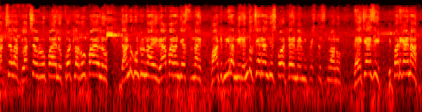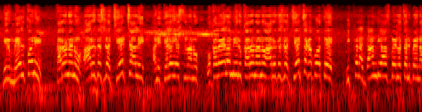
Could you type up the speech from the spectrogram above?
లక్షల లక్షల రూపాయలు కోట్ల రూపాయలు దండుకుంటున్నాయి వ్యాపారం చేస్తున్నాయి. వాటి మీద మీరు ఎందుకు చర్యలు తీసుకోవట్లేదు? మేము ప్రశ్నిస్తున్నాను. దయచేసి ఇప్పటికైనా మీరు మేల్కొని కరోనాను ఆరోగ్యశ్రీలో చేర్చాలి అని తెలియజేస్తున్నాను. ఒకవేళ మీరు కరోనాను ఆరోగ్యశ్రీలో చేర్చకపోతే ఇక్కడ గాంధీ హాస్పిటల్ చనిపోయిన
